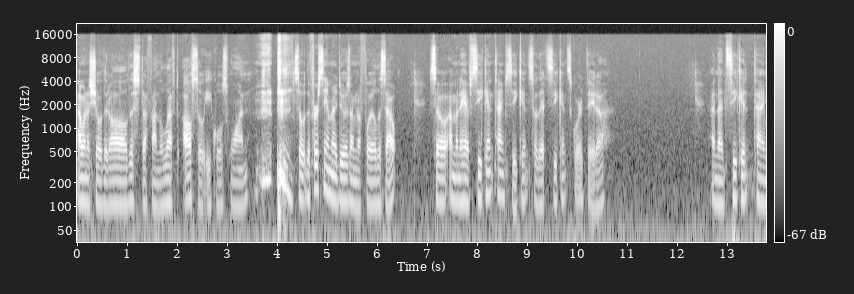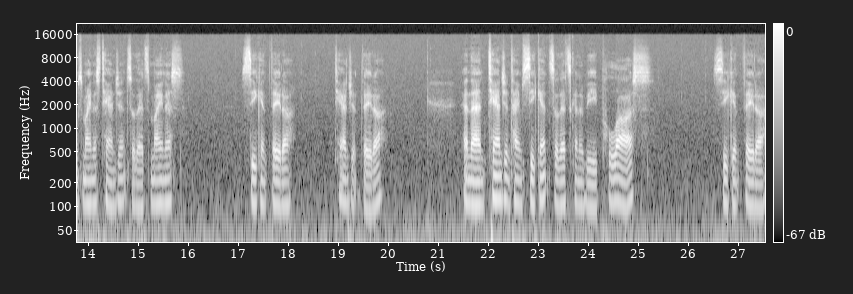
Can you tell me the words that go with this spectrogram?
I want to show that all this stuff on the left also equals 1. so the first thing I'm going to do is I'm going to FOIL this out. So I'm going to have secant times secant, so that's secant squared theta. And then secant times minus tangent, so that's minus secant theta tangent theta. And then tangent times secant, so that's going to be plus secant theta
